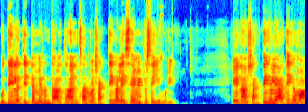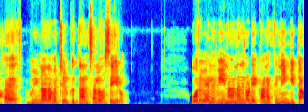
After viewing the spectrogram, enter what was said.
புத்தியில் திட்டம் இருந்தால்தான் சர்வ சக்திகளை சேமிப்பு செய்ய முடியும். ஏன்னா சக்திகளை அதிகமாக வீணானவற்றிற்கு தான் செலவு செய்கிறோம். ஒருவேளை வீணானதனுடைய கணக்கு நீங்கிட்டா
